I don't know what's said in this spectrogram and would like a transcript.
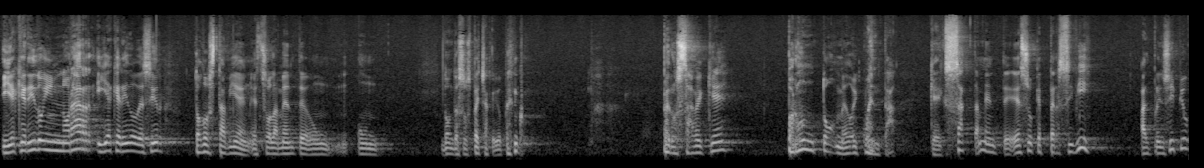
Y he querido ignorar y he querido decir, todo está bien, es solamente un, un donde sospecha que yo tengo. Pero ¿sabe qué? Pronto me doy cuenta que exactamente eso que percibí al principio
